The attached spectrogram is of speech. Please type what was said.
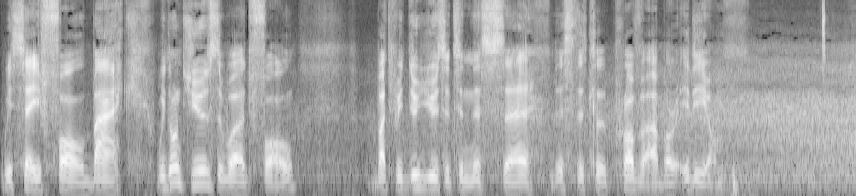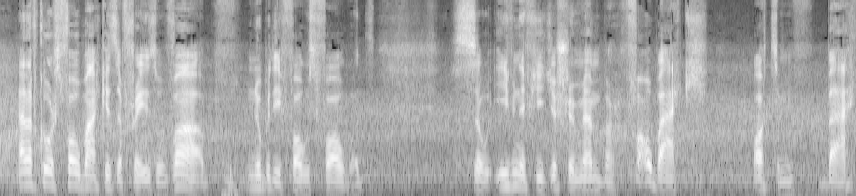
we say fall back. We don't use the word fall, but we do use it in this, uh, this little proverb or idiom. And of course, fall back is a phrasal verb. Nobody falls forward. So even if you just remember fall back, autumn back,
